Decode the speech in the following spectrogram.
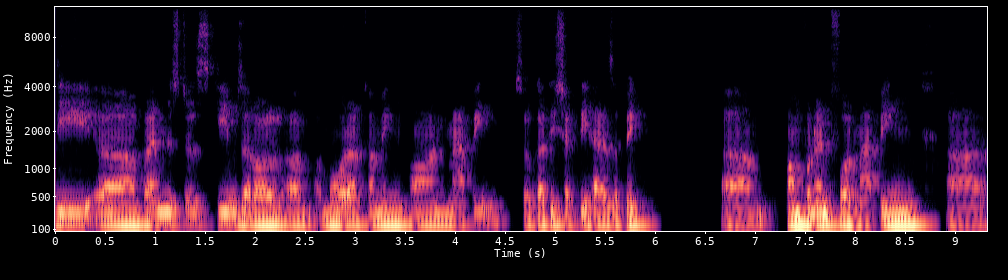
the uh, prime minister's schemes are all um, more are coming on mapping. So gati shakti has a big um, component for mapping uh,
